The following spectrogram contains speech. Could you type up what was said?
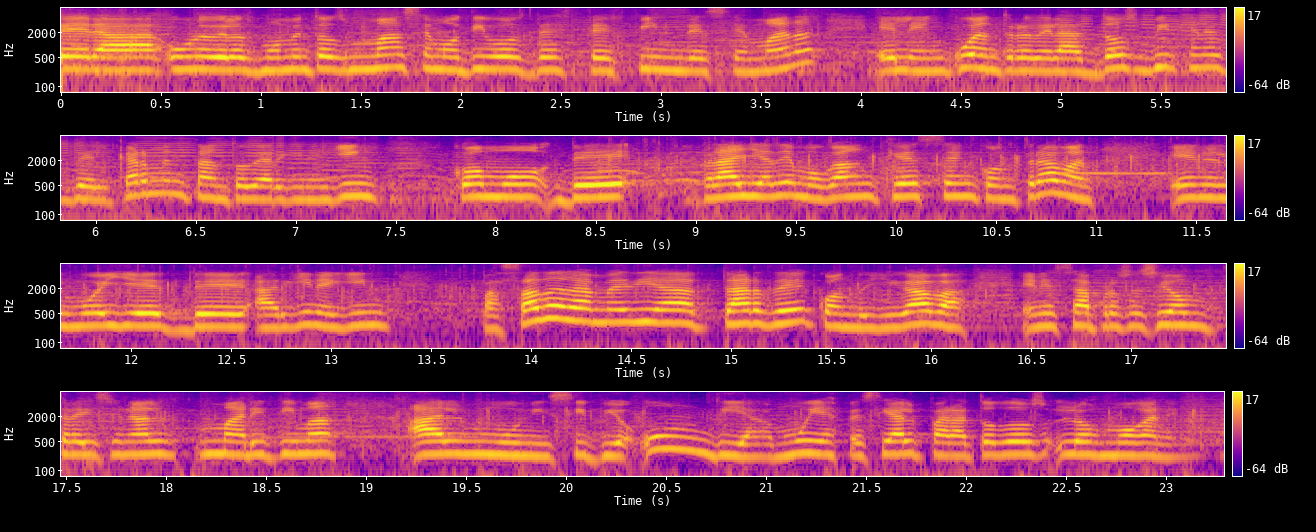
era uno de los momentos más emotivos de este fin de semana, el encuentro de las dos vírgenes del Carmen, tanto de Arguineguín como de Playa de Mogán, que se encontraban en el muelle de Arguineguín pasada la media tarde cuando llegaba en esa procesión tradicional marítima al municipio. Un día muy especial para todos los moganeros.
